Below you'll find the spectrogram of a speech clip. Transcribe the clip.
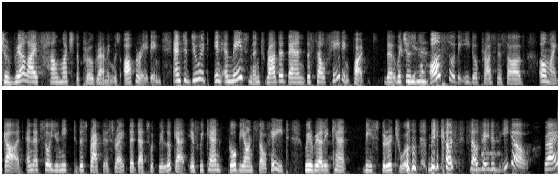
to realize how much the programming was operating, and to do it in amazement rather than the self-hating part the, which is Yeah. also the ego process of oh my god and that's so unique to this practice right? That that's what we look at. If we can't go beyond self-hate we really can't be spiritual because self-hate is ego right?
